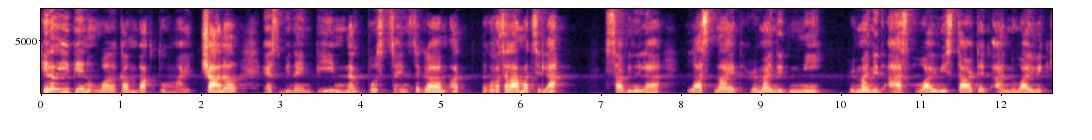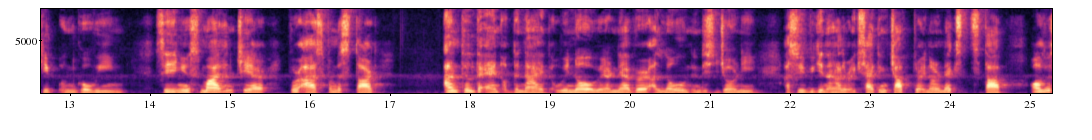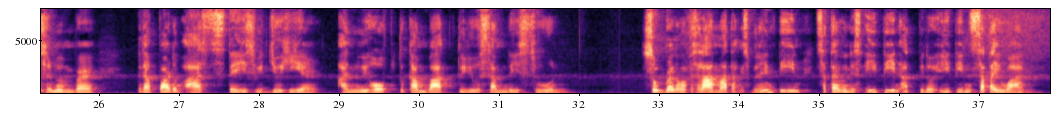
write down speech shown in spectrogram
Hello 18! Welcome back to my channel, SB19. Nag-post sa Instagram at nagpapasalamat sila. Sabi nila, last night reminded me, reminded us why we started and why we keep on going. Seeing you smile and cheer for us from the start until the end of the night, we know we are never alone in this journey. As we begin another exciting chapter in our next stop, always remember that a part of us stays with you here and we hope to come back to you someday soon. Sobrang napapasalamat ang SB19 sa Taiwanese 18 at Pinoy 18 sa Taiwan.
